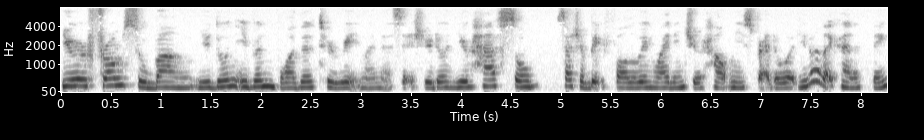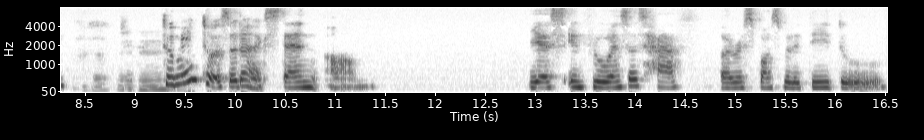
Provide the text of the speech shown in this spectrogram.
You're from Subang. You don't even bother to read my message. You don't. You have so such a big following. Why didn't you help me spread the word? You know that kind of thing Mhm. to me to a certain extent um, yes influencers have a responsibility to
